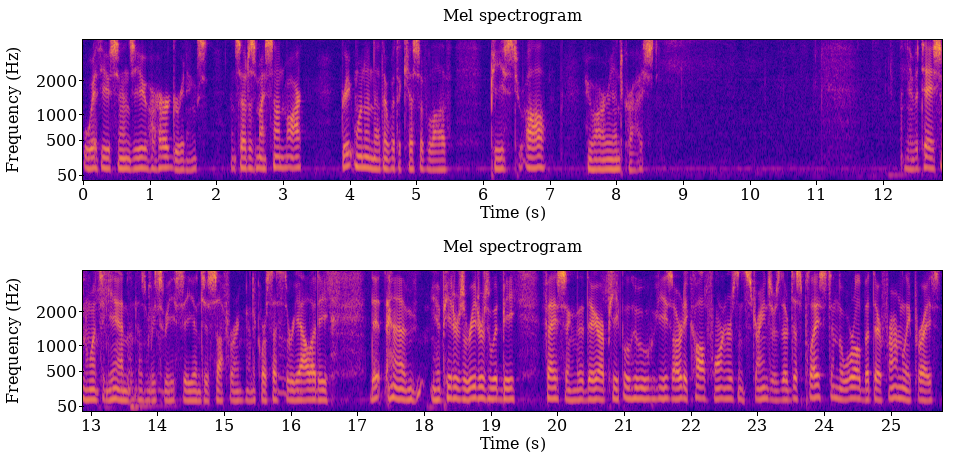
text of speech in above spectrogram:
with you, sends you her greetings. And so does my son Mark. Greet one another with a kiss of love. Peace to all who are in Christ. An invitation, once again, as we see into suffering. And of course, that's the reality that um, you know, Peter's readers would be facing. That they are people who he's already called foreigners and strangers. They're displaced in the world, but they're firmly placed,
